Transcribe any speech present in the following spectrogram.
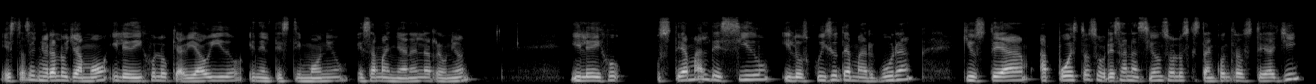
Esta señora lo llamó y le dijo lo que había oído en el testimonio esa mañana en la reunión y le dijo, usted ha maldecido y los juicios de amargura que usted ha, puesto sobre esa nación son los que están contra usted allí,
